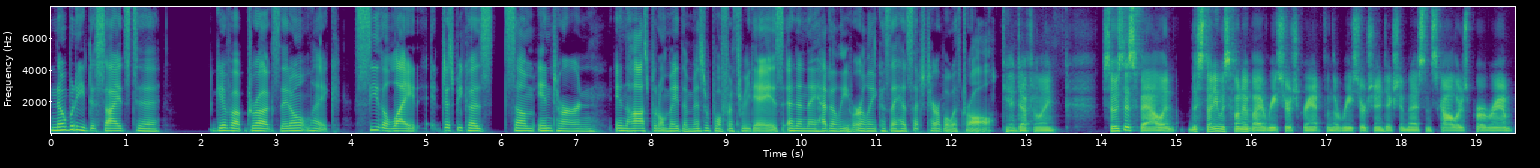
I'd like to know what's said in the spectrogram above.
nobody decides to give up drugs. They don't like see the light just because some intern in the hospital made them miserable for three days and then they had to leave early because they had such terrible withdrawal. Yeah, definitely. So, is this valid? The study was funded by a research grant from the Research and Addiction Medicine Scholars Program.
